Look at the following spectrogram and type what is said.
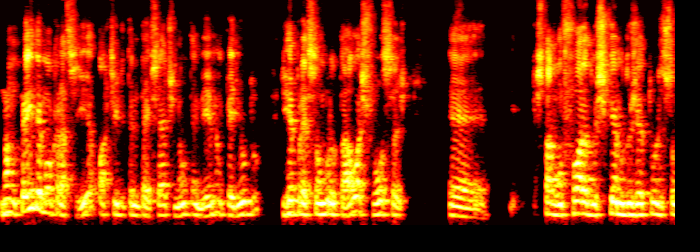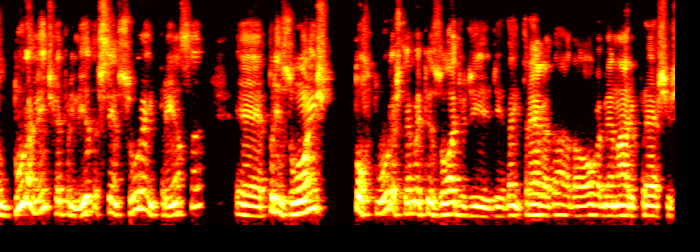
não tem democracia, a partir de 37 não tem mesmo, é um período de repressão brutal. As forças é, que estavam fora do esquema do Getúlio são duramente reprimidas, censura a imprensa, é, prisões, torturas. Tem um episódio de, de, da entrega da, da Olga Benário Prestes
